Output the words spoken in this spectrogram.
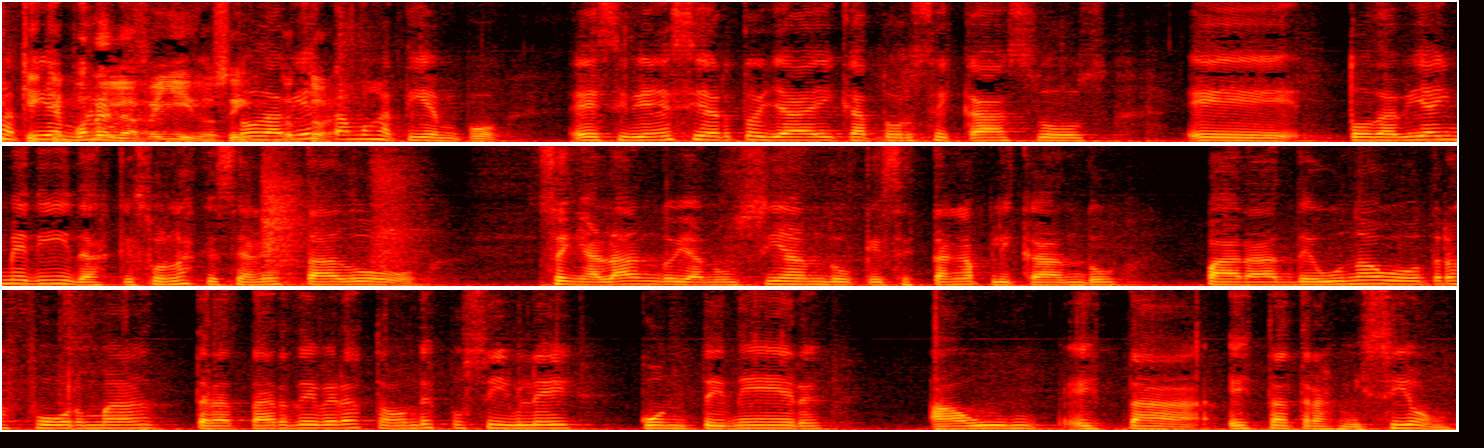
a que, tiempo. Que ponerle el apellido, sí, Todavía doctora. estamos a tiempo. Eh, si bien es cierto, ya hay 14 casos, eh, todavía hay medidas que son las que se han estado señalando y anunciando que se están aplicando para de una u otra forma tratar de ver hasta dónde es posible contener aún esta, esta transmisión.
